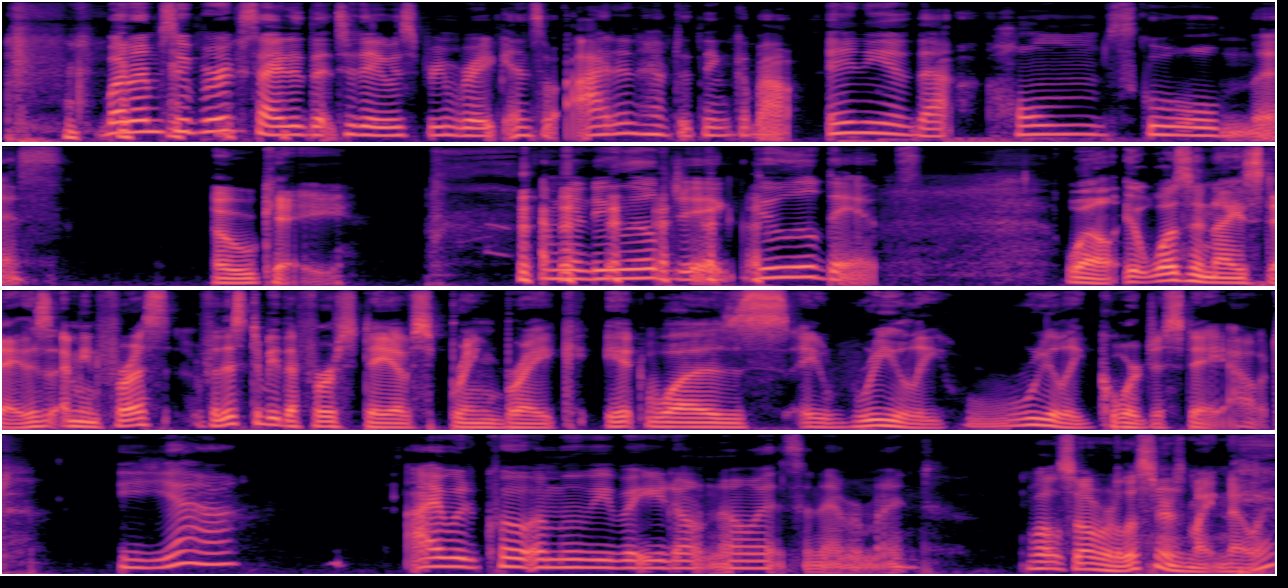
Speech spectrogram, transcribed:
but I'm super excited that today was spring break, and so I didn't have to think about any of that homeschooledness. Okay. I'm gonna do a little jig, do a little dance. Well, it was a nice day. This, I mean, for us, for this to be the first day of spring break, it was a really, really gorgeous day out. Yeah, I would quote a movie, but you don't know it, so never mind. Well, some of our listeners might know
